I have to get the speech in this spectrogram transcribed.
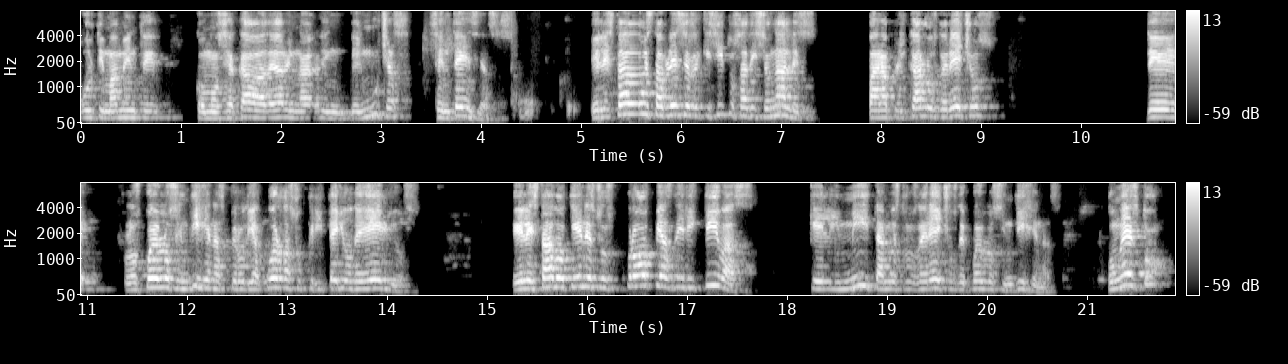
últimamente, como se acaba de dar en muchas sentencias, el Estado establece requisitos adicionales para aplicar los derechos de los pueblos indígenas, pero de acuerdo a su criterio de ellos. El Estado tiene sus propias directivas que limitan nuestros derechos de pueblos indígenas. Con esto,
